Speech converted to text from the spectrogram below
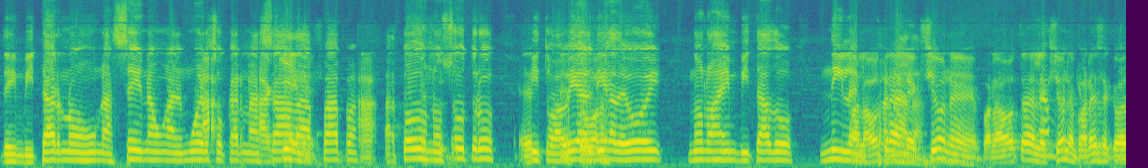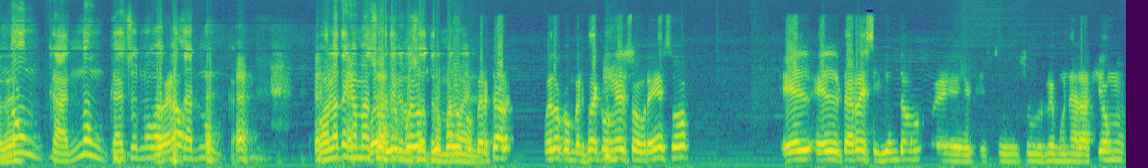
de invitarnos una cena, un almuerzo, carne a asada, quiénes? papa, a, todos nosotros. eh, y todavía va- día de hoy no nos ha invitado ni la Para las otras elecciones, para las otras elecciones parece que va a ser. Nunca, nunca, eso no va Bueno. a pasar nunca. Ojalá tenga más Bueno, suerte que puedo- nosotros, puedo Manuel. Conversar, puedo conversar con él sobre eso. Él, él está recibiendo eh, su, su remuneración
